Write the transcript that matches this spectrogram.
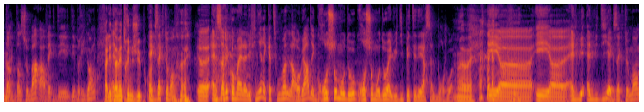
dans, Ouais. dans ce bar avec des, des brigands, Fallait Elle- pas mettre une jupe, quoi. Exactement. Euh, elle savait comment elle allait finir et Catwoman la regarde et grosso modo, grosso modo, elle lui dit PTDR, sale bourgeois. quoi. Ouais, ouais. Et, euh, et euh, elle, lui, elle lui dit exactement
